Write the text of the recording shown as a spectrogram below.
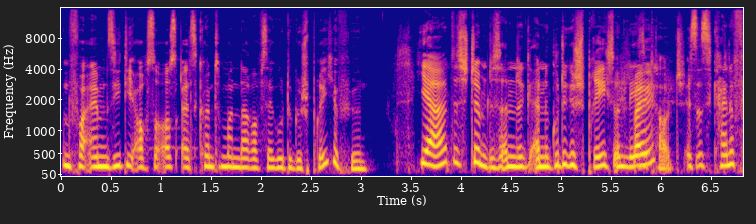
Und vor allem sieht die auch so aus, als könnte man darauf sehr gute Gespräche führen. Ja, das stimmt. Das ist eine, eine gute Gesprächs- und Lesecouch. es ist keine Eine Couch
